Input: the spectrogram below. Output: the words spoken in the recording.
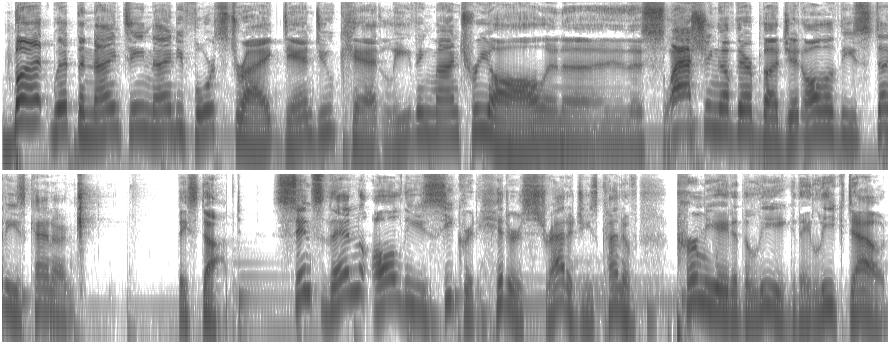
But with the 1994 strike, Dan Duquette leaving Montreal and uh, the slashing of their budget, all of these studies kind of they stopped. Since then, all these secret hitters' strategies kind of permeated the league. They leaked out,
